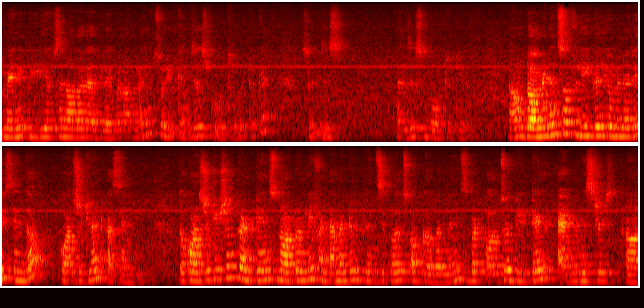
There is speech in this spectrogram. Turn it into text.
many PDFs and all are available online so you can just go through it okay? So just I'll just note it here now dominance of legal luminaries in the Constituent Assembly. The Constitution contains not only fundamental principles of governance but also detailed uh,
